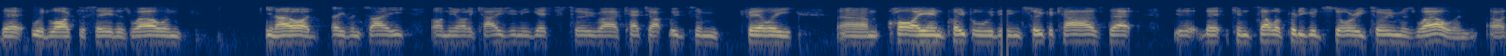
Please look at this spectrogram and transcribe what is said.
that would like to see it as well. And you know, I'd even say on the odd occasion he gets to uh, catch up with some fairly um, high-end people within supercars that that can tell a pretty good story to him as well. And I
